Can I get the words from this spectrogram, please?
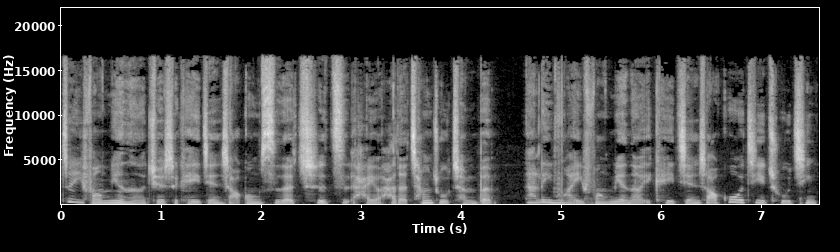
这一方面呢，确实可以减少公司的赤字，还有它的仓储成本。那另外一方面呢，也可以减少过季出清，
